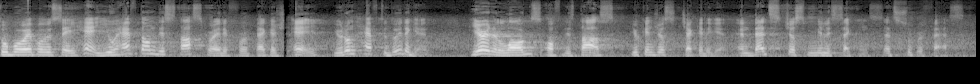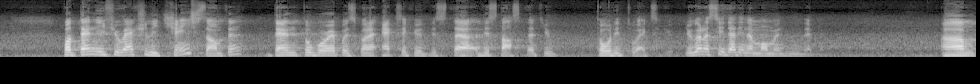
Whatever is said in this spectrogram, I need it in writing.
TurboRepo will say, hey, you have done this task already for package A. You don't have to do it again. Here are the logs of this task. You can just check it again. And that's just milliseconds. That's super fast. But then if you actually change something, then TurboRepo is going to execute this, uh, this task that you told it to execute. You're going to see that in a moment in the demo. Um,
